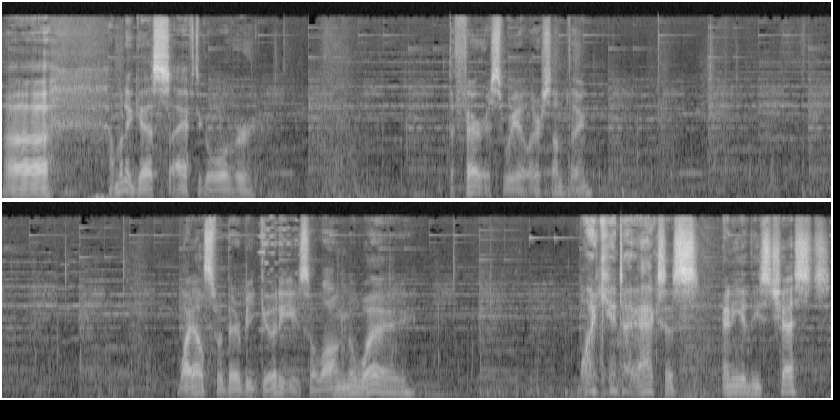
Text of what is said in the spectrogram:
Uh, I'm gonna guess I have to go over the Ferris wheel or something. Why else would there be goodies along the way? Why can't I access any of these chests?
